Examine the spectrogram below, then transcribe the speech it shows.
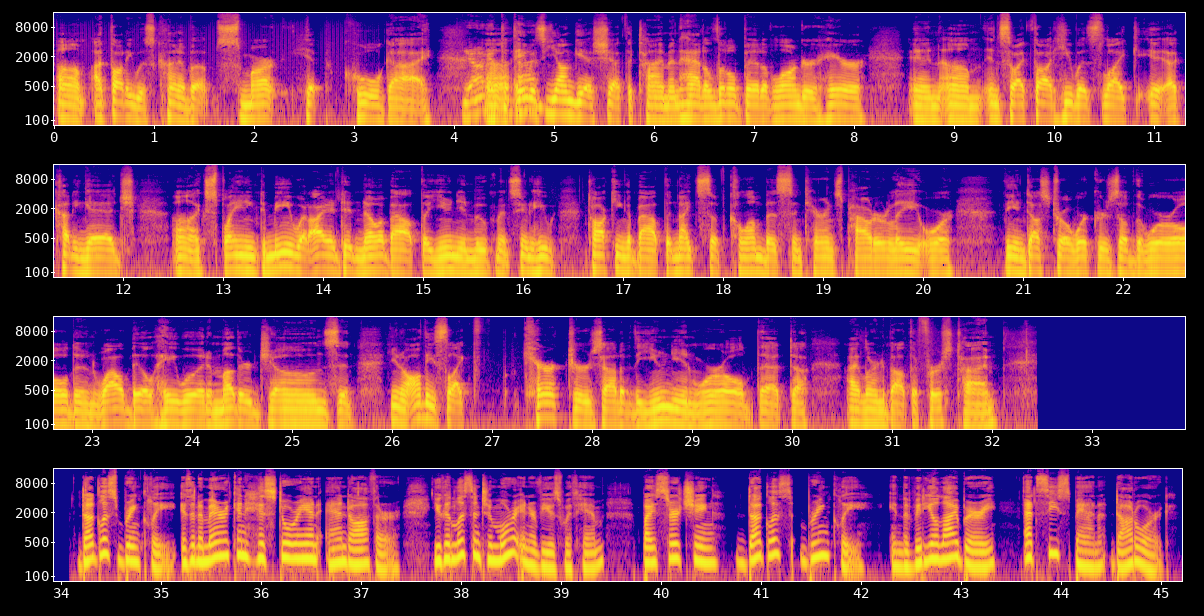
Um, I thought he was kind of a smart, hip, cool guy. Young time? He was youngish at the time and had a little bit of longer hair, and um, and so I thought he was like a cutting edge. Uh, explaining to me what I didn't know about the union movements. You know, he was talking about the Knights of Columbus and Terence Powderly, or the industrial workers of the world, and Wild Bill Haywood and Mother Jones, and you know all these like characters out of the union world that uh, I learned about the first time. Douglas Brinkley is an American historian and author. You can listen to more interviews with him by searching Douglas Brinkley in the video library at cspan.org.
